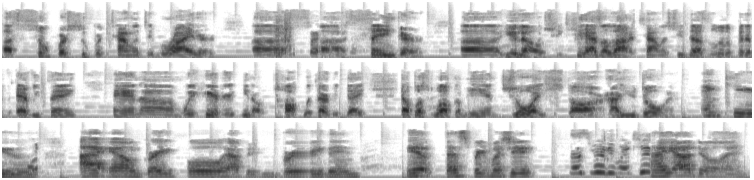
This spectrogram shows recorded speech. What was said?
a super, super talented writer, uh, uh, singer. Uh, you know, she she has a lot of talent. She does a little bit of everything, and um, we're here to you know talk with her today. Help us welcome in Joi Starr. How you doing? Thank you. I am grateful, happy to be breathing. Yep, that's pretty much it. That's pretty much it. How y'all doing?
